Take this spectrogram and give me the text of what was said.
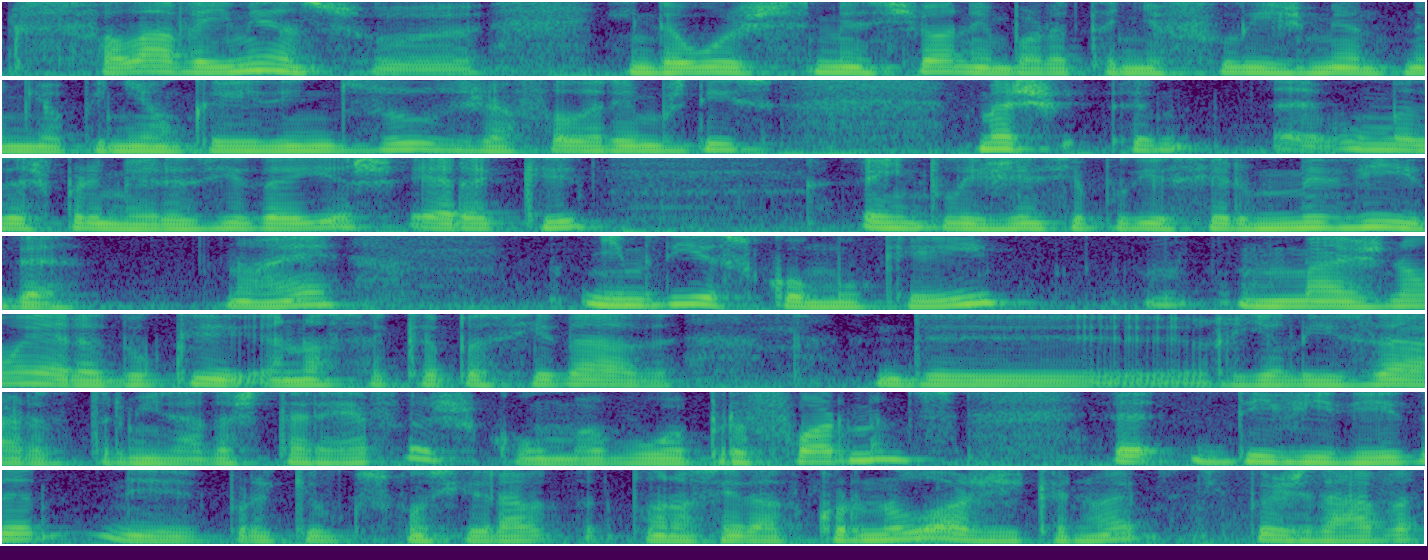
que se falava imenso. Eh, ainda hoje se menciona, embora tenha felizmente, na minha opinião, caído em desuso, já falaremos disso, mas eh, uma das primeiras ideias era que a inteligência podia ser medida, não é? E media-se como o QI, mas não era do que a nossa capacidade de realizar determinadas tarefas com uma boa performance, eh, dividida por aquilo que se considerava pela nossa idade cronológica, não é? Depois dava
